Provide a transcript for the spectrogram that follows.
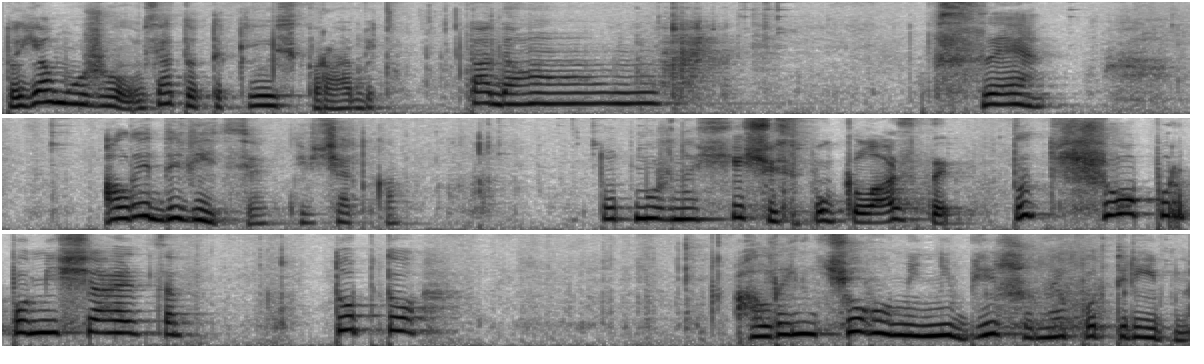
то я можу взяти такий ось крабік. Та-дам! Все. Але дивіться, дівчатка, тут можна ще щось покласти. Тут шопер поміщається. Тобто, але нічого мені більше не потрібно.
